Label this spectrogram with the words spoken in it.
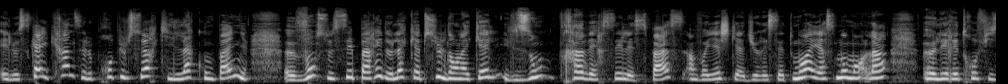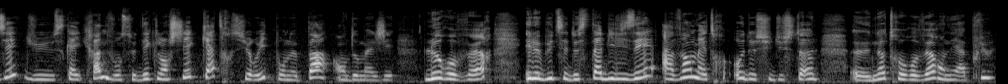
et le Skycrane, c'est le propulseur qui l'accompagne, euh, vont se séparer de la capsule dans laquelle ils ont traversé l'espace. Un voyage qui a duré 7 mois et à ce moment-là, euh, les rétrofusées du Skycrane vont se déclencher 4 sur 8 pour ne pas endommager le rover. Et le but, c'est de stabiliser à 20 mètres au-dessus du sol euh, notre rover. On est à plus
